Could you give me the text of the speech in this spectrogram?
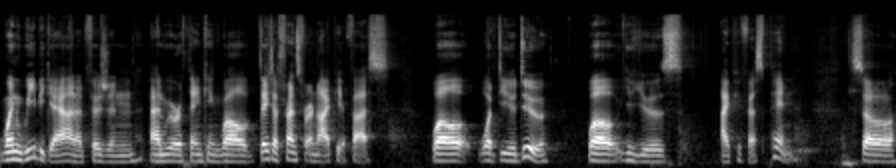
when we began at Fission and we were thinking, well, data transfer and IPFS, well, what do you do? Well, you use IPFS pin. So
